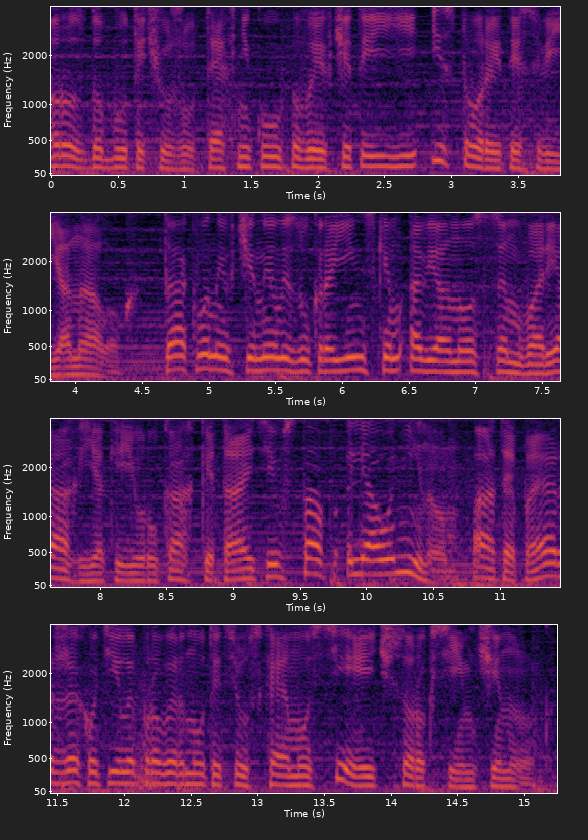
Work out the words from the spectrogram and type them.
роздобути чужу техніку, вивчити її і створити свій аналог. Так вони вчинили з українським авіаносцем Варяг, який у руках китайців став Ляоніном. А тепер же хотіли провернути цю схему з CH-47 Chinook.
